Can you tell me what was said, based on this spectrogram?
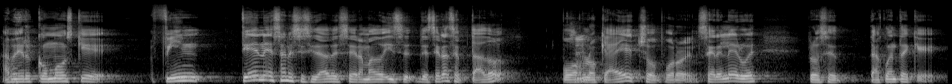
a ver cómo es que Finn tiene esa necesidad de ser amado y de ser aceptado por Sí. lo que ha hecho, por el ser el héroe, pero se da cuenta de que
